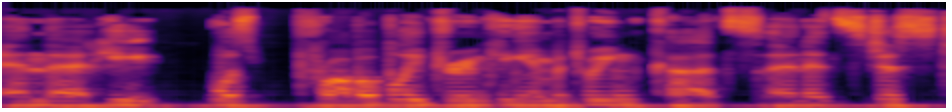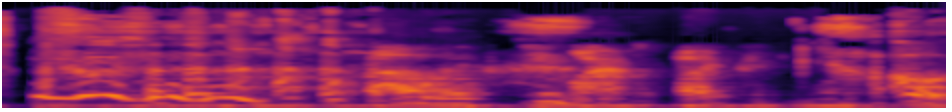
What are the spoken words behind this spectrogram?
and that he was probably drinking in between cuts. And it's just. Probably. Steve was probably drinking. Oh,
